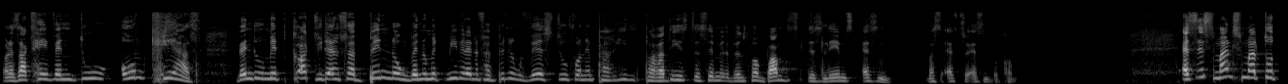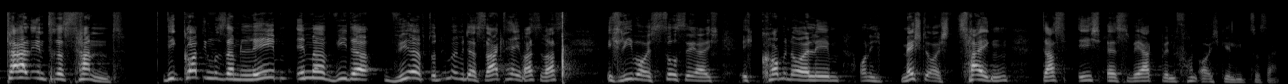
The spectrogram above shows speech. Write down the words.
Und er sagt, hey, wenn du umkehrst, wenn du mit Gott wieder in Verbindung, wenn du mit mir wieder in Verbindung wirst du von dem Paris, Paradies des Himmels, vom Baum des Lebens essen, was er zu essen bekommt. Es ist manchmal total interessant, wie Gott in unserem Leben immer wieder wirbt und immer wieder sagt, hey, weißt du was, ich liebe euch so sehr, ich, ich komme in euer Leben und ich möchte euch zeigen, dass ich es wert bin, von euch geliebt zu sein.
